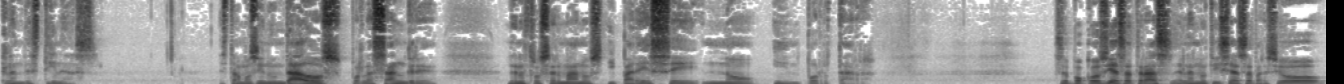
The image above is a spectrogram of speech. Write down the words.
clandestinas. Estamos inundados por la sangre de nuestros hermanos y parece no importar. Hace pocos días atrás en las noticias apareció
